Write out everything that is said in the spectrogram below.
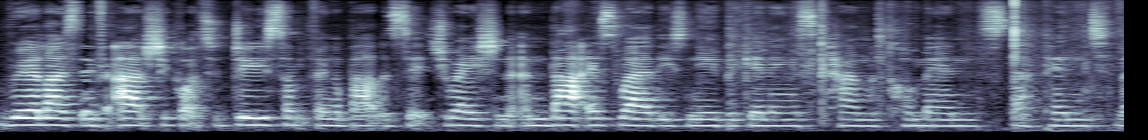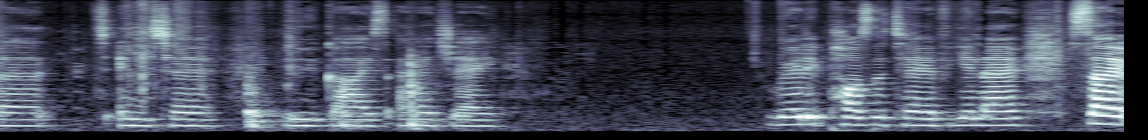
realize they've actually got to do something about the situation and that is where these new beginnings can come in step into the into you guys energy. Really positive you know? So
